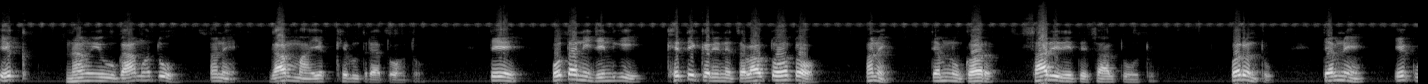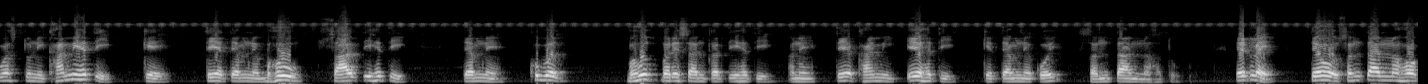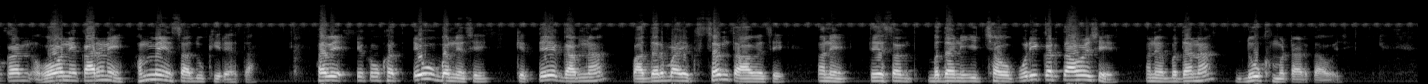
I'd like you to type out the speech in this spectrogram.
એક નાનું એવું ગામ હતું અને ગામમાં એક ખેડૂત રહેતો હતો. તે પોતાની જિંદગી ખેતી કરીને ચલાવતો હતો અને તેમનું ઘર સારી રીતે ચાલતું હતું. પરંતુ તેમને એક વસ્તુની ખામી હતી કે તે તેમને બહુ ચાલતી હતી. તેમને ખૂબ જ બહુ જ પરેશાન કરતી હતી અને તે ખામી એ હતી કે તેમને કોઈ સંતાન ન હતું. એટલે તેઓ સંતાન ન હોવાને કારણે હંમેશા દુઃખી રહેતા. હવે એક વખત એવું બને છે કે તે ગામના પાદરમાં એક સંત આવે છે અને તે સંત બધાની ઈચ્છાઓ પૂરી કરતા હોય છે અને બધાના દુઃખ મટાડતા હોય છે.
